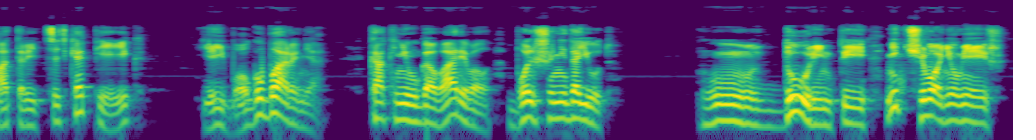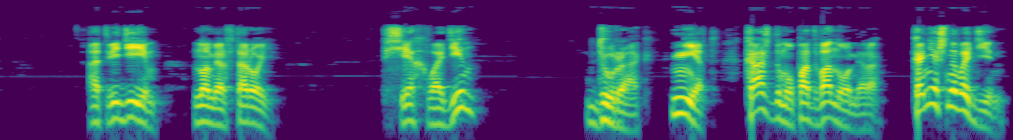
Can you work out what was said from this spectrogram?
По тридцать копеек. Ей-богу, барыня, как не уговаривал, больше не дают. «У, дурень ты, ничего не умеешь!» «Отведи им номер второй». «Всех в один?» «Дурак! Нет, каждому по два номера. Конечно, в один.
